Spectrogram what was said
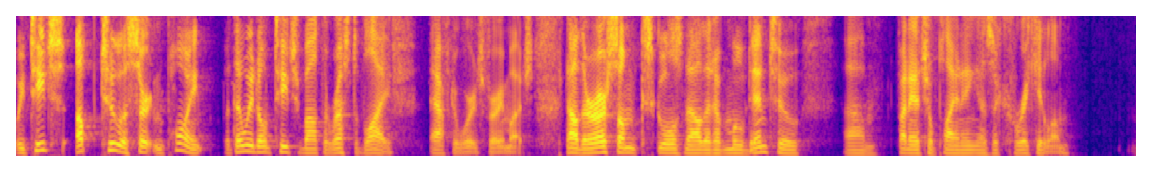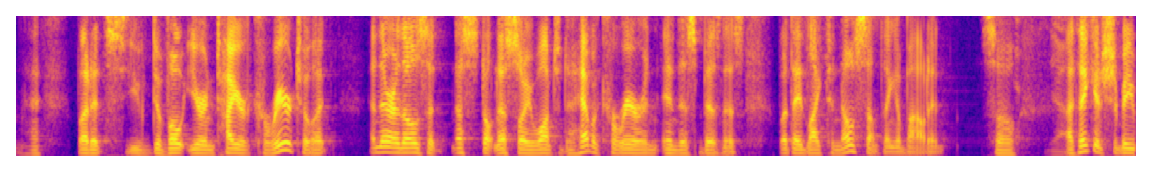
we teach up to a certain point, but then we don't teach about the rest of life afterwards very much. Now, there are some schools now that have moved into um, financial planning as a curriculum, okay? but it's you devote your entire career to it. And there are those that don't necessarily want to have a career in, in this business, but they'd like to know something about it. So Yeah. I think it should be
